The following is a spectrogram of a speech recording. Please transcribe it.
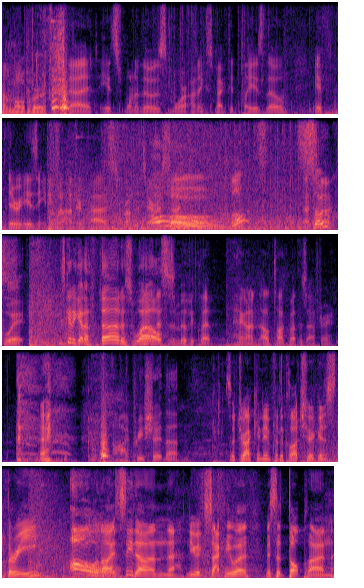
I'm over it. that it's one of those more unexpected plays, though. If there is anyone underpass from the terrace. Oh, what? so sucks. quick. He's gonna get a third as Well, well. this is a movie clip. Hang on, I'll talk about this after. Oh, I appreciate that. So Draken in for the clutch here against three. Oh, oh. nicely done. Knew exactly where Mr. Dotplan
